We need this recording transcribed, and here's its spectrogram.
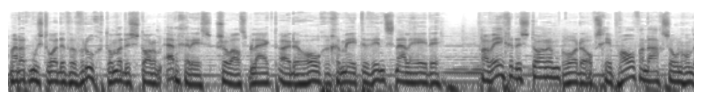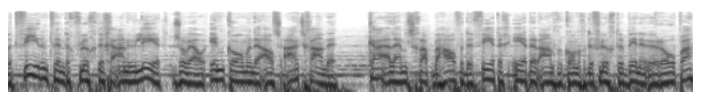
maar dat moest worden vervroegd omdat de storm erger is, zoals blijkt uit de hoge gemeten windsnelheden. Vanwege de storm worden op Schiphol vandaag zo'n 124 vluchten geannuleerd, zowel inkomende als uitgaande. KLM schrapt behalve de 40 eerder aangekondigde vluchten binnen Europa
